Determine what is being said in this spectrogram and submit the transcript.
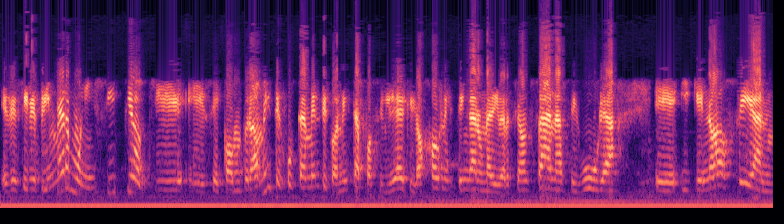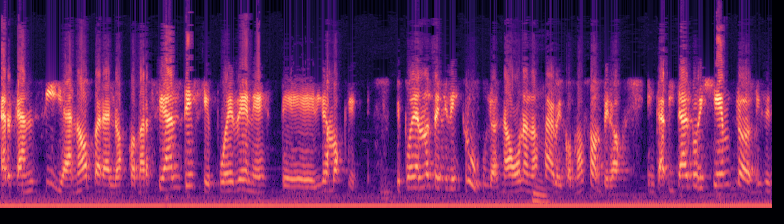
Es decir, el primer municipio que eh, se compromete justamente con esta posibilidad de que los jóvenes tengan una diversión sana, segura, eh, y que no sean mercancía, ¿no? Para los comerciantes que pueden, este, digamos que que pueden no tener escrúpulos, ¿no? Uno no mm. sabe cómo son, pero en Capital, por ejemplo, ese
